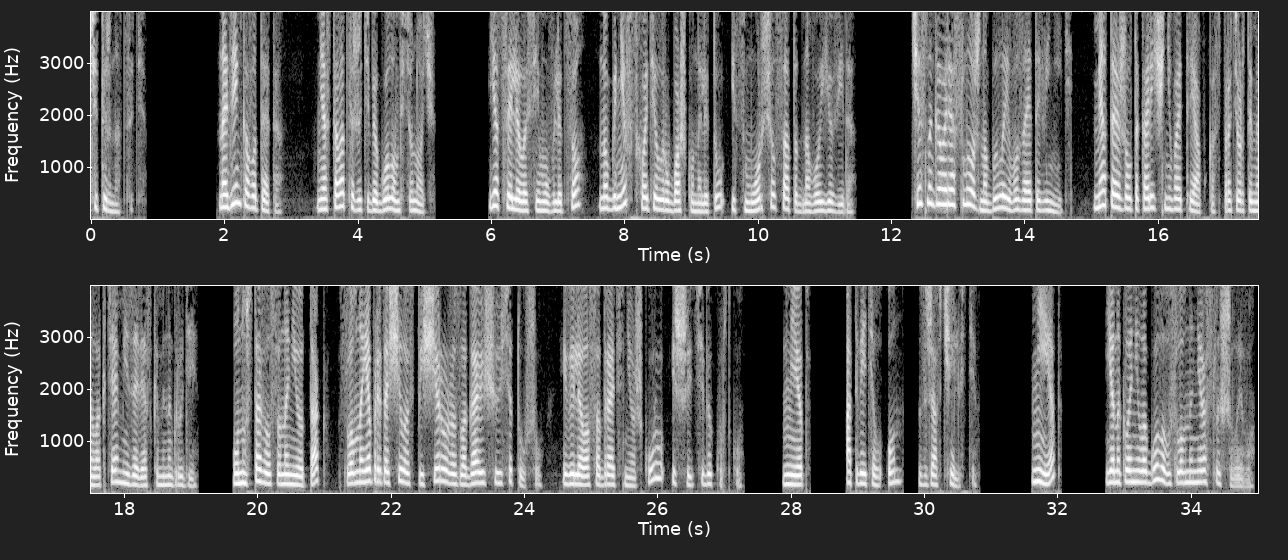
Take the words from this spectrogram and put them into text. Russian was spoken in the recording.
14. Надень-ка вот это. Не оставаться же тебе голым всю ночь. Я целилась ему в лицо, но гнев схватил рубашку на лету и сморщился от одного ее вида. Честно говоря, сложно было его за это винить. Мятая желто-коричневая тряпка с протертыми локтями и завязками на груди. Он уставился на нее так, словно я притащила в пещеру разлагающуюся тушу и велела содрать с нее шкуру и сшить себе куртку. «Нет», — ответил он, сжав челюсти. «Нет». Я наклонила голову, словно не расслышала его.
